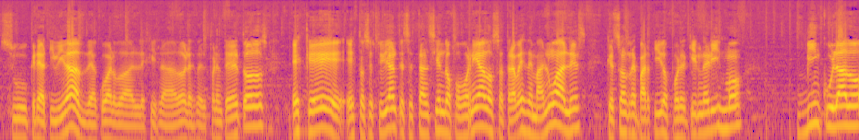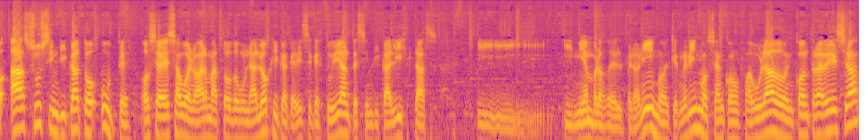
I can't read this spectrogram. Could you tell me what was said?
su creatividad, de acuerdo a legisladores del Frente de Todos, es que estos estudiantes están siendo fogoneados a través de manuales que son repartidos por el kirchnerismo vinculado a su sindicato UTE. O sea, ella, bueno, arma toda una lógica que dice que estudiantes, sindicalistas y, miembros del peronismo, del kirchnerismo, se han confabulado en contra de ella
